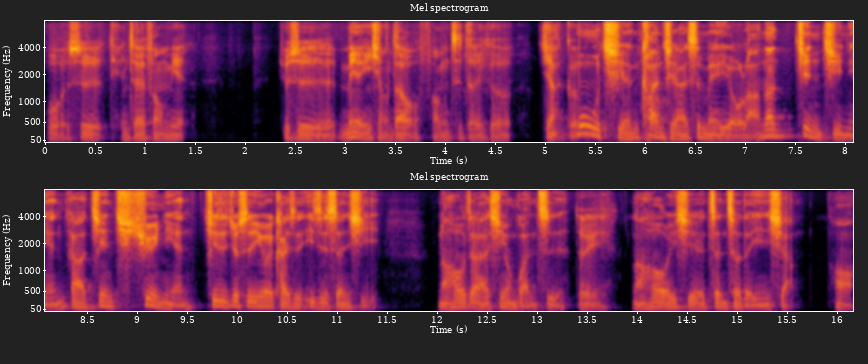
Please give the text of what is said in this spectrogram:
或者是天灾方面，就是没有影响到房子的一个价格。目前看起来是没有啦。那近几年啊，近去年其实就是因为开始一直升息，然后再来信用管制，对然后一些政策的影响，哦，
